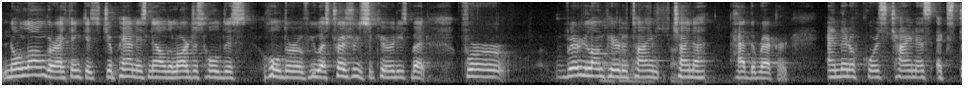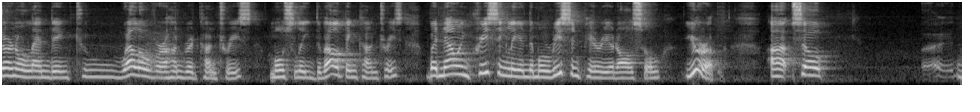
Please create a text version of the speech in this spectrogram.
no longer, I think it's Japan is now the largest holders, holder of U.S. Treasury securities, but for a very long period of time, China had the record. And then, of course, China's external lending to well over 100 countries, mostly developing countries, but now increasingly in the more recent period also Europe. Uh, so, uh,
